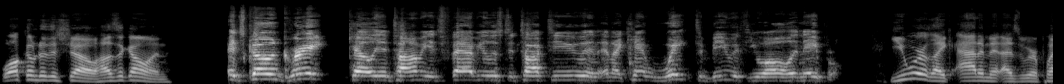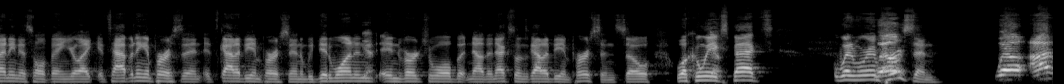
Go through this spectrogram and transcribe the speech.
welcome to the show. How's it going? It's going great, Kelly and Tommy. It's fabulous to talk to you, and, and I can't wait to be with you all in April. You were like adamant as we were planning this whole thing. You're like, it's happening in person. It's got to be in person. We did one in, Yeah. in virtual, but now the next one's got to be in person. So, what can we Yeah. expect when we're in Well, person? Well, I,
